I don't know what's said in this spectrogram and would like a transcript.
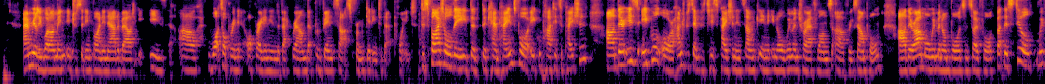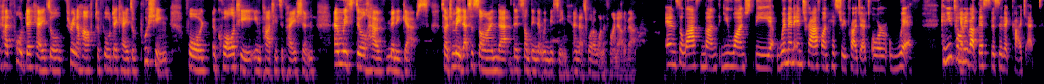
And really, what I'm interested in finding out about is uh, what's operating, operating in the background that prevents us from getting to that point. Despite all the, the, the campaigns for equal participation, uh, there is equal or 100% participation in some in, in all women triathlons, uh, for example. Uh, there are more women on boards and so forth, but there's still, we've had four decades or three and a half to four decades of pushing for equality in participation, and we still have many gaps. So to me, that's a sign that there's something that we're missing, and that's what I want to find out about. And so last month, you launched the Women in Triathlon History Project, or WITH. Can you tell yep. me about this specific project?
